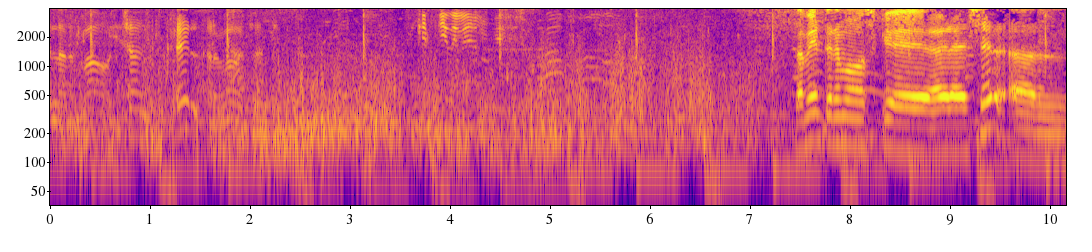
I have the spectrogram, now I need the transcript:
El armado chan, el armado chan. ¿Qué tiene También tenemos que agradecer al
